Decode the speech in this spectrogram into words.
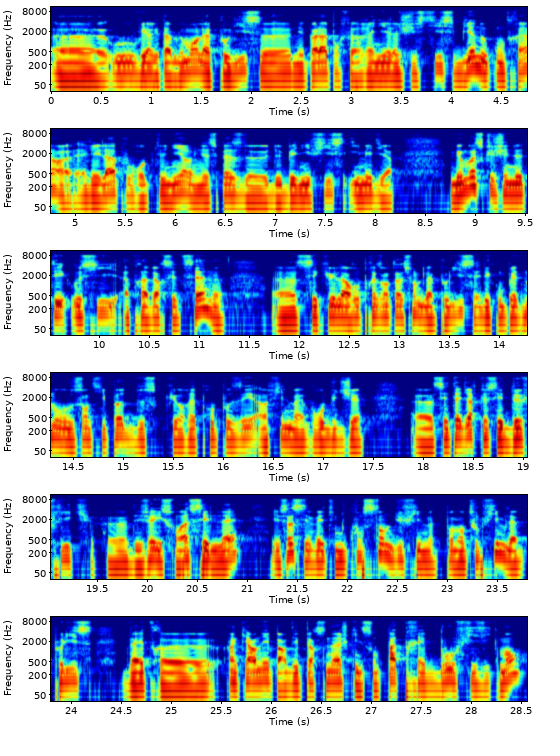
euh, où véritablement la police n'est pas là pour faire régner la justice, bien au contraire, elle est là pour obtenir une espèce de bénéfice immédiat. Mais moi, ce que j'ai noté aussi à travers cette scène, c'est que la représentation de la police, elle est complètement aux antipodes de ce qu'aurait proposé un film à gros budget. Euh, c'est-à-dire que ces deux flics, euh, déjà, ils sont assez laids, et ça, ça va être une constante du film. Pendant tout le film, la police va être euh, incarnée par des personnages qui ne sont pas très beaux physiquement,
